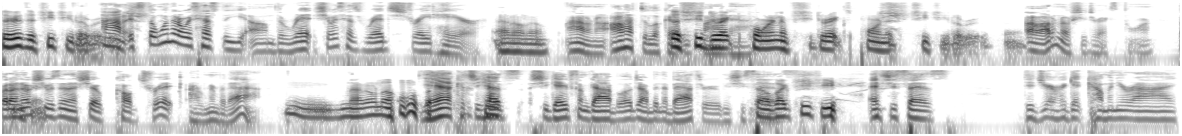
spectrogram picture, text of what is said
There is a Chi Chi LaRue. I don't, it's the one that always has the um the red. She always has red straight hair. I don't know. I don't know. I'll have to look up. Does she direct out. porn? If she directs porn, it's Chi Chi LaRue. So. Oh, I don't know if she directs porn, but I know Okay. she was in a show called Trick. I remember that. Hmm, I don't know. Yeah, because she had she gave some guy a blowjob in the bathroom, and she says, Sounds like Chi Chi. and she says, "Did you ever get cum in your eye?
